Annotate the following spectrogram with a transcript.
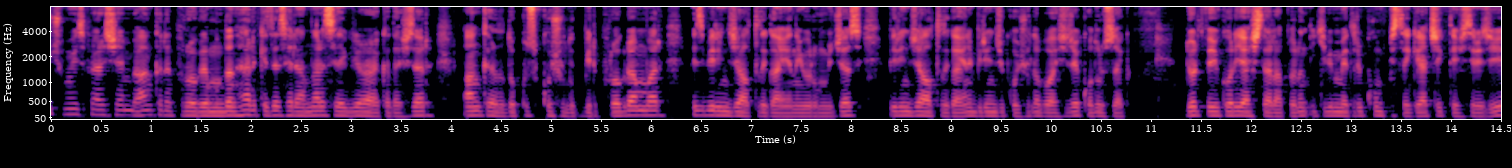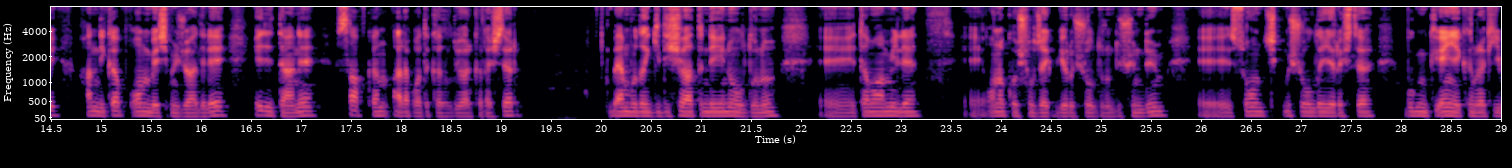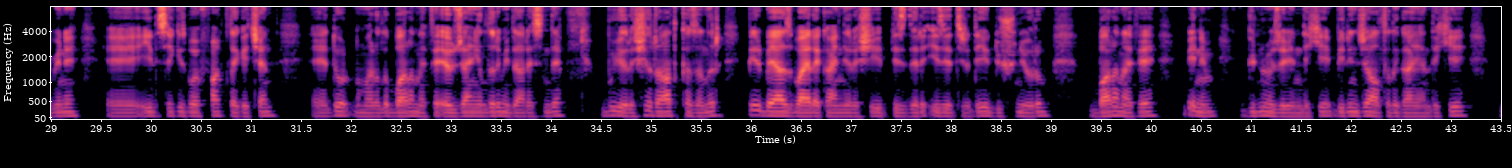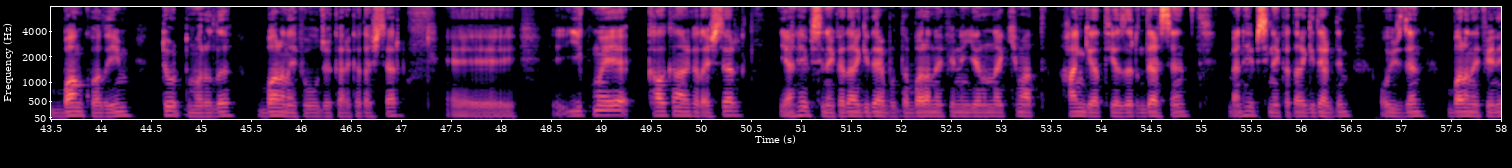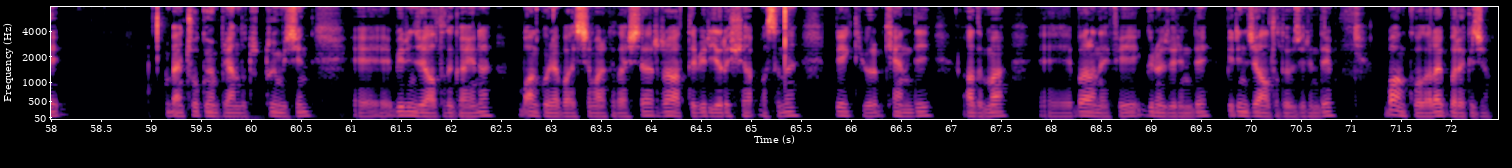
23 Mayıs Perşembe Ankara programından herkese selamlar sevgili arkadaşlar. Ankara'da 9 koşuluk bir program var. Biz birinci altılı gayanı yorumlayacağız. Birinci altılı gayanı birinci koşula başlayacak olursak. 4 ve yukarı yaşlı Arapların 2000 metre kum pistte gerçekleştireceği handikap 15 mücadele 7 tane safkan Arap adı katılıyor arkadaşlar. Ben burada gidişatın neyin olduğunu e, tamamıyla ona koşulacak bir yarış olduğunu düşündüğüm e, son çıkmış olduğu yarışta bugünkü en yakın rakibini e, 7-8 boy farkla geçen e, 4 numaralı Baran Efe Özcan Yıldırım idaresinde bu yarışı rahat kazanır. Bir beyaz bayrak aynı yarışı bizlere izletir diye düşünüyorum. Baran Efe benim günün özelindeki birinci altılı gayendeki banko adayım 4 numaralı Baran Efe olacak arkadaşlar. Ee, yıkmaya kalkan arkadaşlar yani hepsine kadar gider burada. Baran Efe'nin yanına kim at, hangi atı yazarım dersen ben hepsine kadar giderdim. O yüzden Baran Efe'ni ben çok ön planda tuttuğum için e, birinci altılı gayına banko ile başlayacağım arkadaşlar. Rahat da bir yarış yapmasını bekliyorum. Kendi adıma e, Baran Efe'yi gün üzerinde birinci altılı üzerinde banko olarak bırakacağım.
